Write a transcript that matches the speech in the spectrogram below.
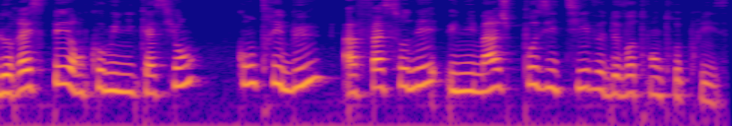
Le respect en communication contribue à façonner une image positive de votre entreprise.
